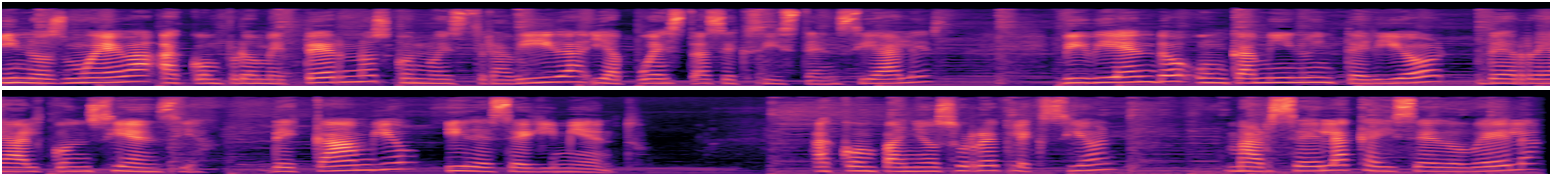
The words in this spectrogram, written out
y nos mueva a comprometernos con nuestra vida y apuestas existenciales, viviendo un camino interior de real conciencia, de cambio y de seguimiento. Acompañó su reflexión Marcela Caicedo Vela,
